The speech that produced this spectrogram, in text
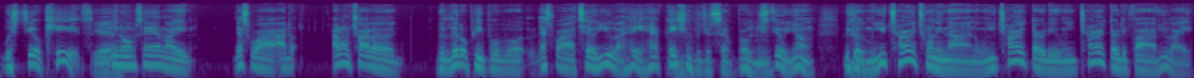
we're still kids. Yeah. You know what I'm saying? Like that's why I don't I don't try to belittle people, but that's why I tell you like, hey, have patience with yourself, bro. Mhm. You're still young because when you turn 29 or when you turn 30 or when you turn 35, you like,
